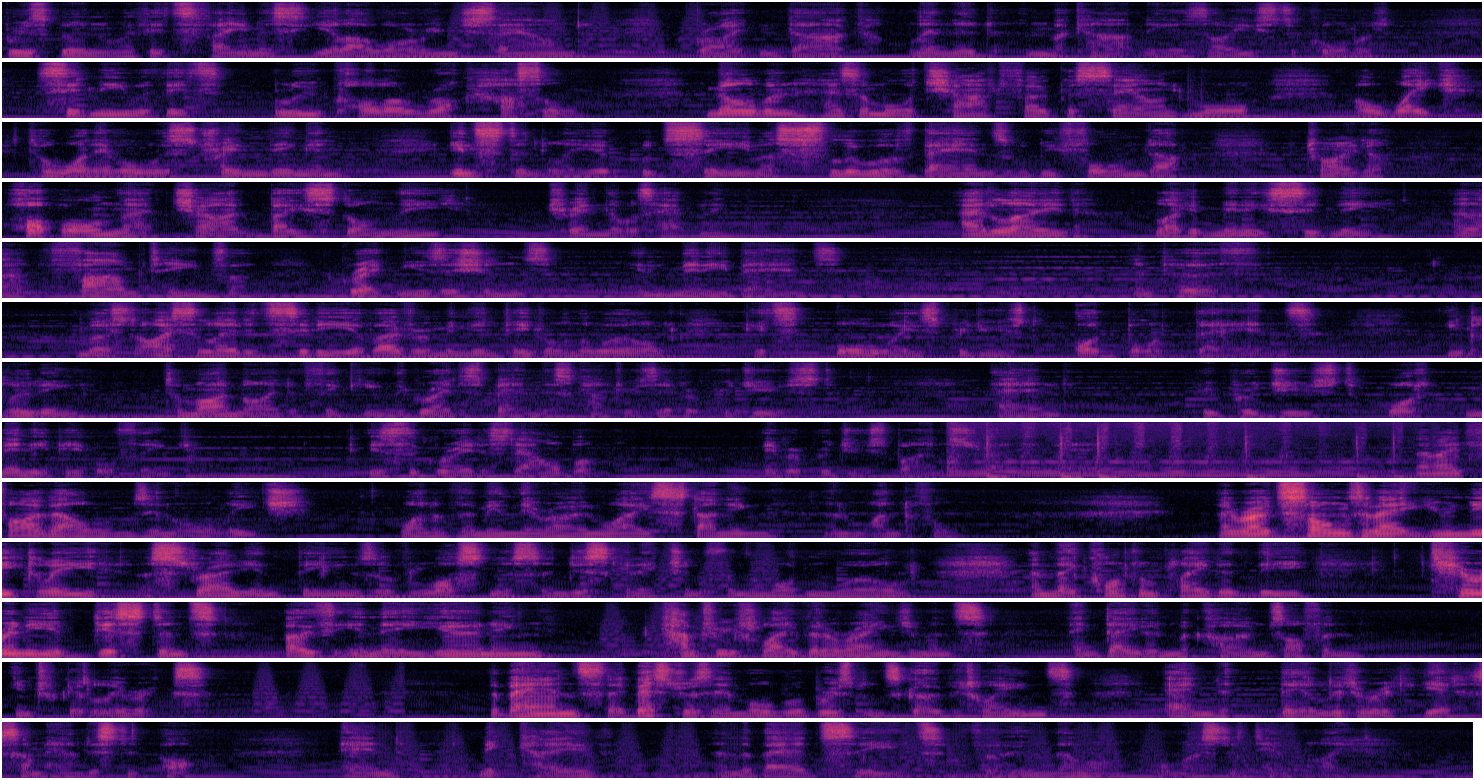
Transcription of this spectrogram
Brisbane with its famous yellow-orange sound, bright and dark, Leonard and McCartney as I used to call it. Sydney with its blue-collar rock hustle. Melbourne has a more chart-focused sound, more awake to whatever was trending and instantly it would seem a slew of bands would be formed up trying to hop on that chart based on the trend that was happening. Adelaide, like a mini Sydney, and a farm team for great musicians in many bands. And Perth, the most isolated city of over a million people in the world, it's always produced odd bod bands, including, to my mind of thinking, the greatest band this country has ever produced. And who produced what many people think is the greatest album ever produced by an Australian band. They made five albums in all, each one of them in their own way stunning and wonderful. They wrote songs about uniquely Australian themes of lostness and disconnection from the modern world, and they contemplated the tyranny of distance both in their yearning, country flavoured arrangements and David McComb's often intricate lyrics. The bands they best resembled were Brisbane's Go-Betweens and their literate yet somehow distant pop, and Nick Cave and the Bad Seeds, for whom they were almost a template.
